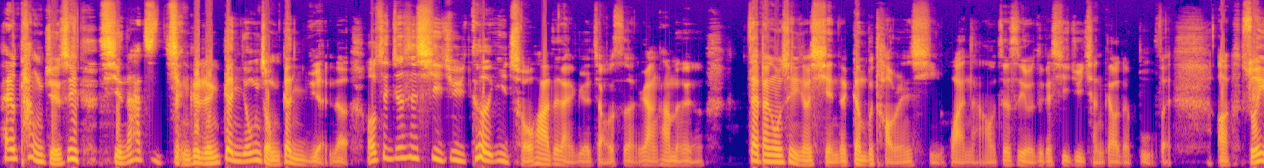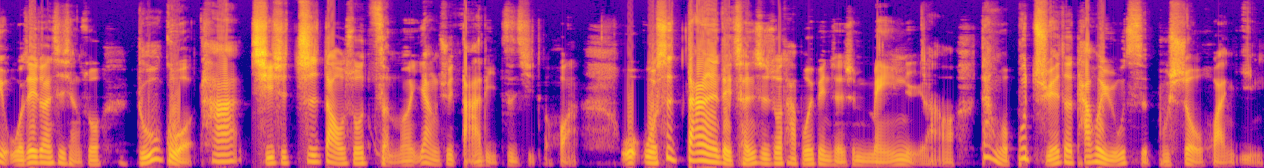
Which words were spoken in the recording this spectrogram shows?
她又烫卷，所以显得她是整个人更臃肿、更圆了。哦，这就是戏剧特意筹划这两个角色，让他们。在办公室里就显得更不讨人喜欢然后这是有这个戏剧强调的部分。啊，所以我这段是想说，如果他其实知道说怎么样去打理自己的话，我我是当然得诚实说，他不会变成是美女啦哦，但我不觉得他会如此不受欢迎。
